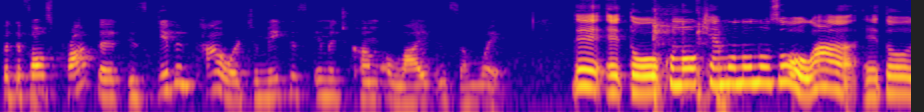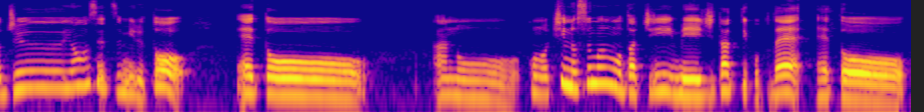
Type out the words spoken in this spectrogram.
But the false prophet is given power to make this image come alive in some way. で、えっ、と、この獣の像は、えっ、と、14節見ると、えっ、と、あの、この地の住む者たちに命じたっていうことで、えっ、と、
